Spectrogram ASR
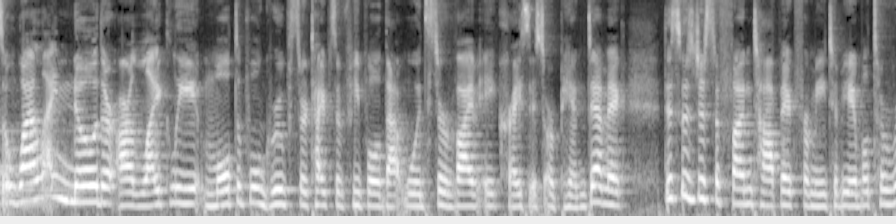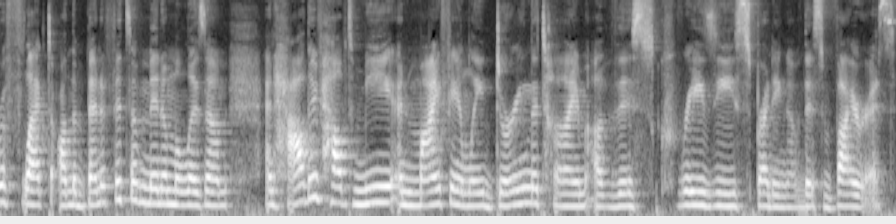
So, while I know there are likely multiple groups or types of people that would survive a crisis or pandemic, this was just a fun topic for me to be able to reflect on the benefits of minimalism and how they've helped me and my family during the time of this crazy spreading of this virus.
